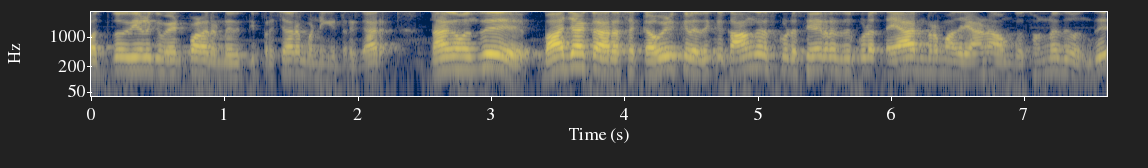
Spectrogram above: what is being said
பத்து தொகுதிகளுக்கு வேட்பாளரை நிறுத்தி பிரச்சாரம் பண்ணிக்கிட்டு இருக்கார். நாங்கள் வந்து பாஜக அரசை கவிழ்க்கிறதுக்கு காங்கிரஸ் கூட சேர்றதுக்கு கூட தயார்ன்ற மாதிரியான அவங்க சொன்னது வந்து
